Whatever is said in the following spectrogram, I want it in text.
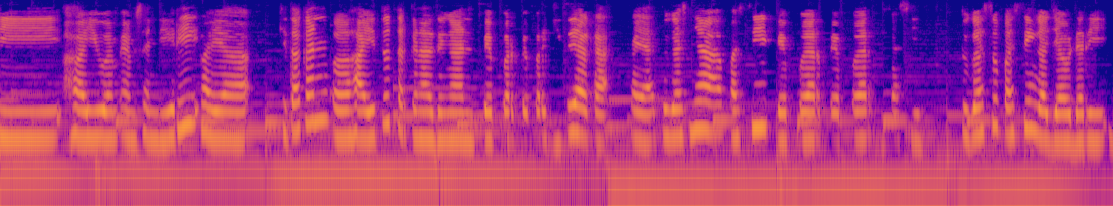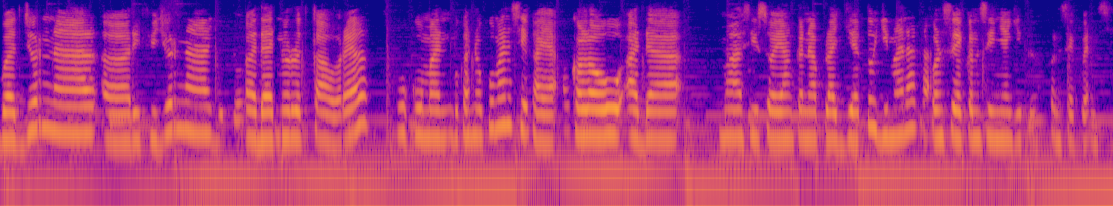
di HUMM sendiri kayak kita kan uh, eh, HI itu terkenal dengan paper-paper gitu ya kak. Kayak tugasnya pasti paper-paper dikasih tugas tuh pasti nggak jauh dari buat jurnal, uh, review jurnal gitu. Uh, dan menurut Kak Aurel, hukuman bukan hukuman sih kayak kalau ada mahasiswa yang kena plagiat tuh gimana kak konsekuensinya gitu konsekuensi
